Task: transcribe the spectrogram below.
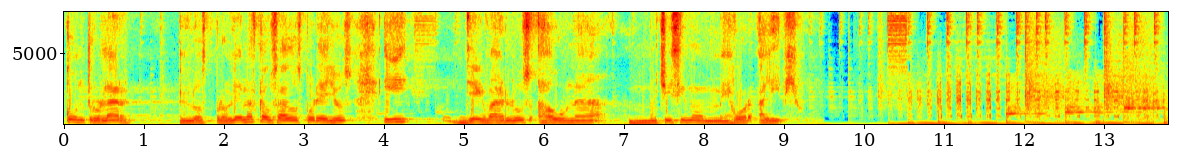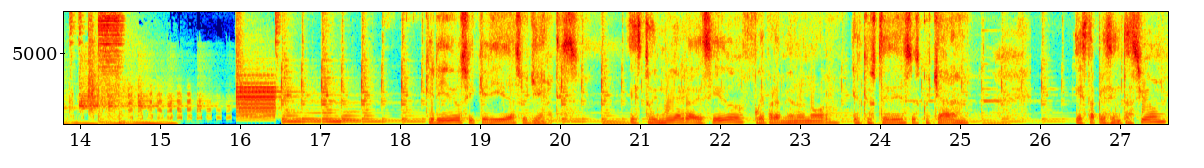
controlar los problemas causados por ellos y llevarlos a una muchísimo mejor alivio. Queridos y queridas oyentes, estoy muy agradecido, fue para mí un honor el que ustedes escucharan esta presentación.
